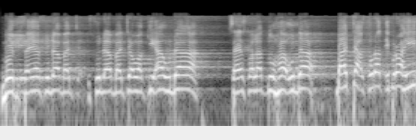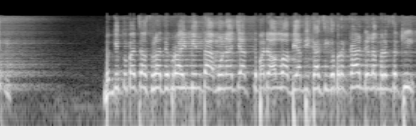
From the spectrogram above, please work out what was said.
Bib saya sudah baca sudah baca waqiah udah saya sholat duha udah baca surat Ibrahim Begitu baca surat Ibrahim minta munajat kepada Allah biar dikasih keberkahan dalam rezeki.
